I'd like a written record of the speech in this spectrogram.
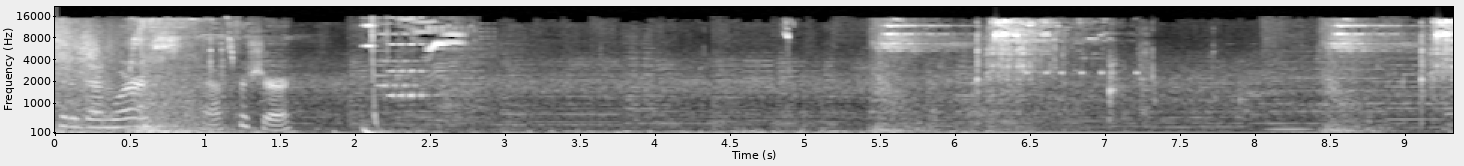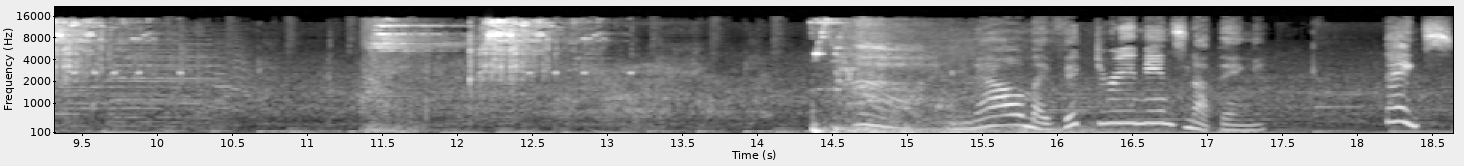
Could have done worse, that's for sure. Victory means nothing. Thanks.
